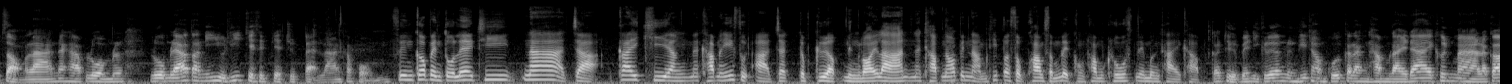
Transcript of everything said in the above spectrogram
22 ล้านนะครับ รวมรวมแล้วตอนนี้อยู่ที่ 77.8 ล้านครับผม ซึ่งก็เป็นตัวเลขที่น่าจะใกล้เคียงนะครับ ในที่สุดอาจจะเกือบเกือบๆ100 ล้านนะครับนับว่าเป็นหนังที่ประสบความสำเร็จของทอมครูซในเมืองไทยครับ ก็ถือเป็นอีกเรื่องหนึ่งที่ทอมครูซกำลังทำรายได้ขึ้นมา แล้วก็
